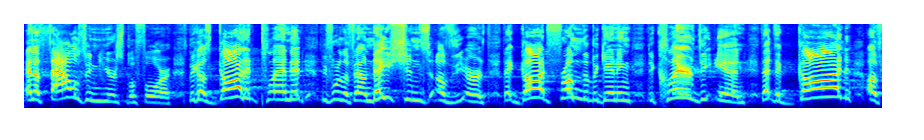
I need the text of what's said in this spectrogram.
and 1,000 years before, because God had planned it before the foundations of the earth. That God, from the beginning, declared the end, that the God of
